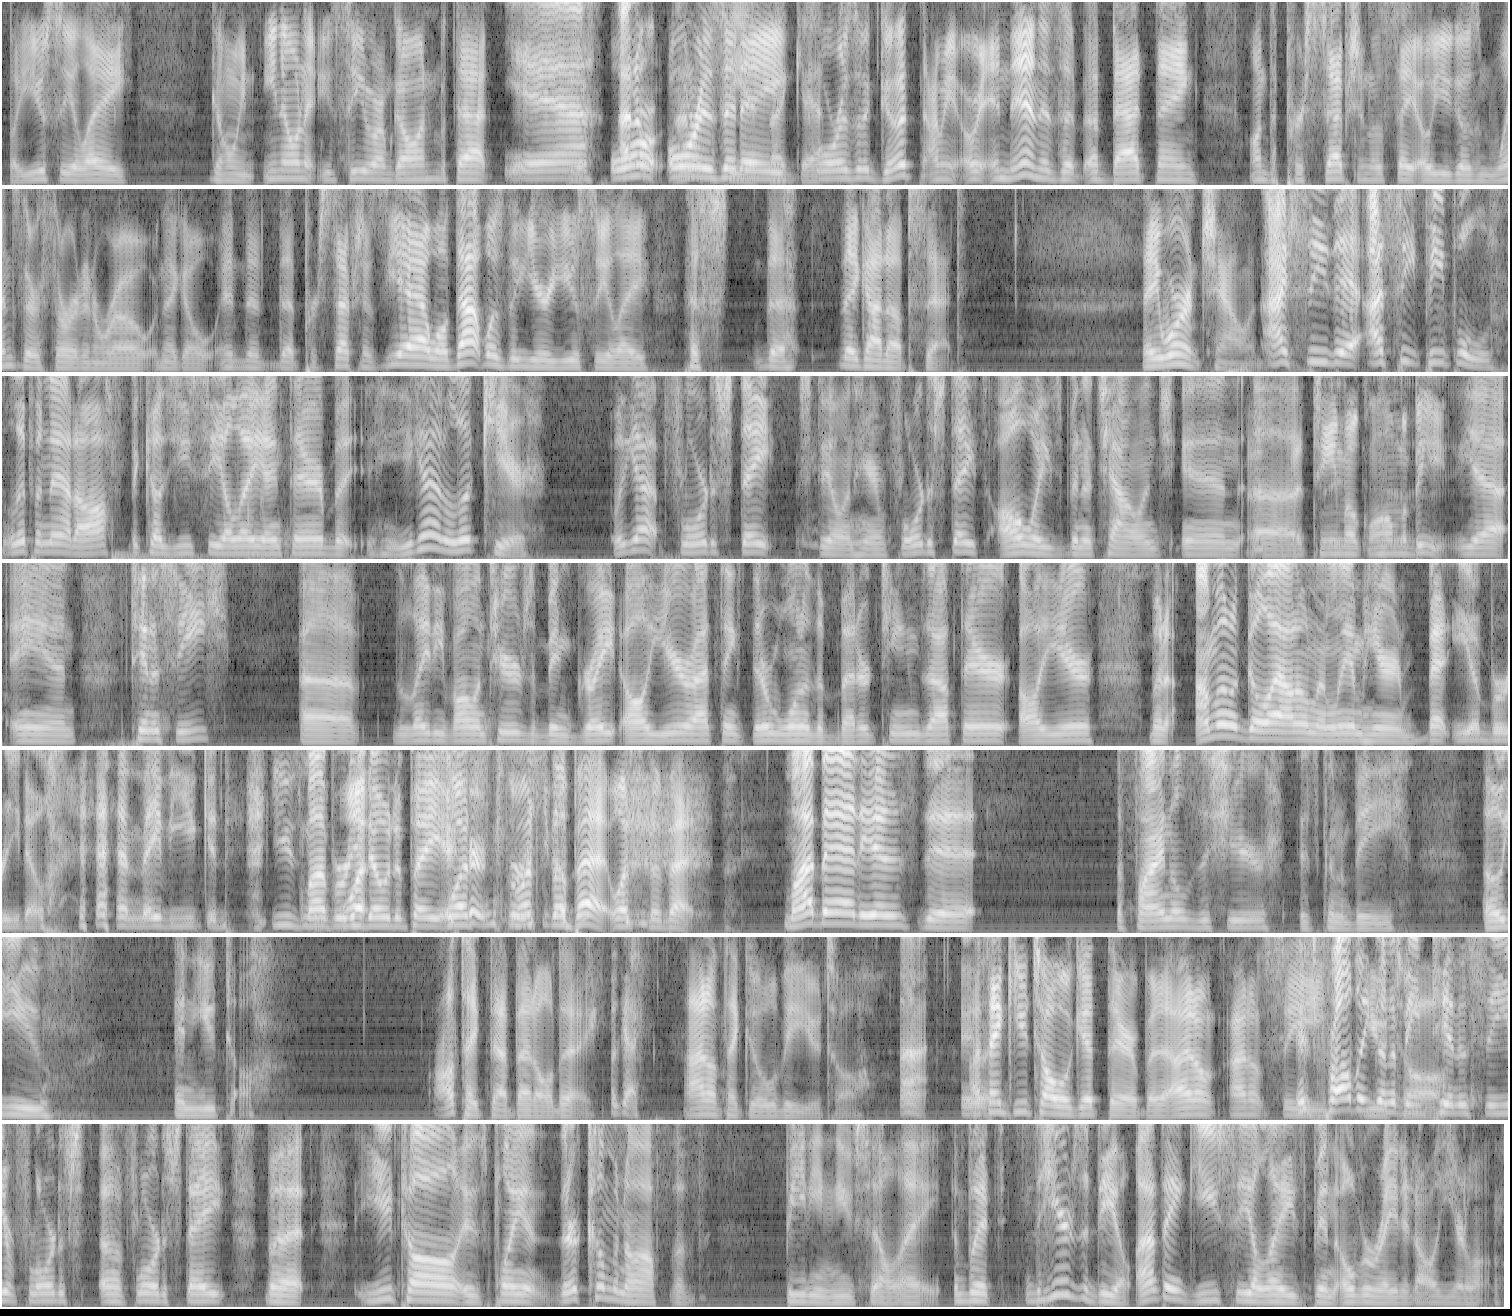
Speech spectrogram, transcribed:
But UCLA going, you know, you see where I'm going with that? Yeah. Or, or is it a, like or is it a good? I mean, or and then is it a bad thing on the perception? Let's say OU goes and wins their third in a row, and they go, and the the perception is, yeah, well, that was the year UCLA has the they got upset. They weren't challenged. I see that. I see people lipping that off because UCLA ain't there, but you got to look here. We got Florida State still in here, and Florida State's always been a challenge in uh, a team Oklahoma beat. Yeah, and Tennessee, uh, the Lady Volunteers have been great all year. I think they're one of the better teams out there all year. But I'm going to go out on a limb here and bet you a burrito. Maybe you could use my burrito What- to pay. What's what's the bet? What's the bet? My bet is that the finals this year is going to be OU and Utah. I'll take that bet all day. Okay. I don't think it will be Utah. All right. I think Utah will get there, but I don't. I don't see. It's probably going to be Tennessee or Florida, uh, Florida State, but Utah is playing. They're coming off of beating UCLA. But here's the deal: I think UCLA's been overrated all year long.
